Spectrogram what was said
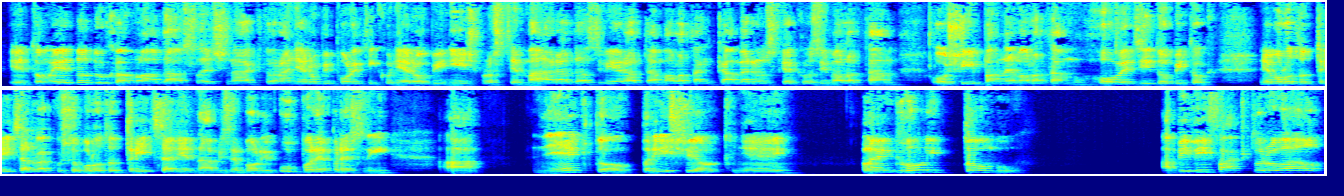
Je to jednoduchá mladá slečna, ktorá nerobí politiku, nerobí nič, proste má rada zvieratá, mala tam kamerunské kozy, mala tam ošípané, mala tam hovedzí dobytok. Nebolo to 32 kusov, bolo to 31, aby sme boli úplne presní. A niekto prišiel k nej len kvôli tomu, aby vyfakturoval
